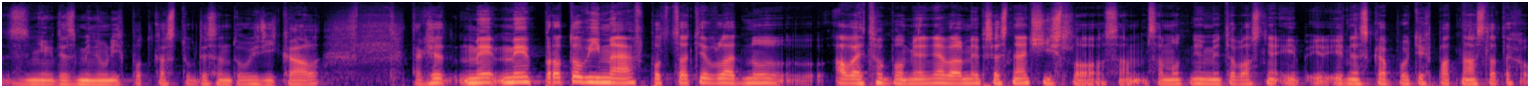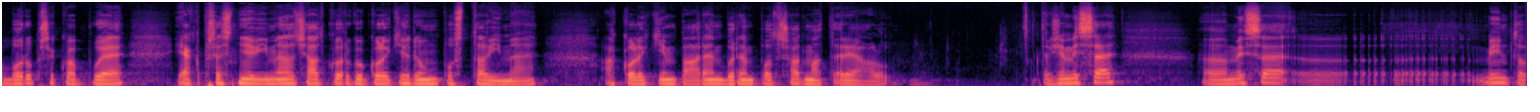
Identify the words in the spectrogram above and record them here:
z někde z minulých podcastů, kde jsem to už říkal. Takže my, my proto víme v podstatě v lednu, ale je to poměrně velmi přesné číslo. Sam, samotně mi to vlastně i, i dneska po těch 15 letech oboru překvapuje, jak přesně víme na začátku roku, kolik těch domů postavíme a kolik tím pádem budeme potřebovat materiálu. Takže my se, eh, my, se, my, jim, to,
